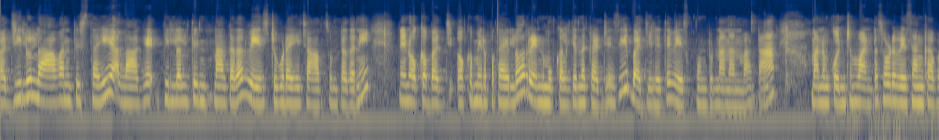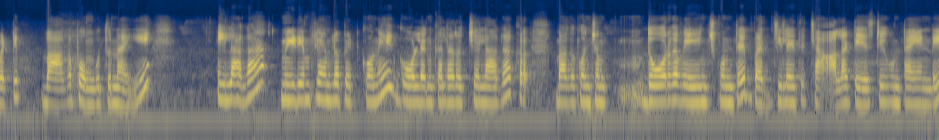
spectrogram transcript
బజ్జీలు లావ్ అనిపిస్తాయి. అలాగే పిల్లలు తింటున్నారు కదా వేస్ట్ కూడా అయ్యే ఛాన్స్ ఉంటుందని నేను ఒక బజ్జీ ఒక మిరపకాయలో రెండు ముక్కల కింద కట్ చేసి బజ్జీలు అయితే వేసుకుంటున్నాను అనమాట మనం కొంచెం వంట సోడ వేసాం కాబట్టి బాగా పొంగుతున్నాయి. ఇలాగా మీడియం ఫ్లేమ్లో పెట్టుకొని గోల్డెన్ కలర్ వచ్చేలాగా క్ర- బాగా కొంచెం దోరగా వేయించుకుంటే బజ్జీలు అయితే చాలా టేస్టీగా ఉంటాయండి.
